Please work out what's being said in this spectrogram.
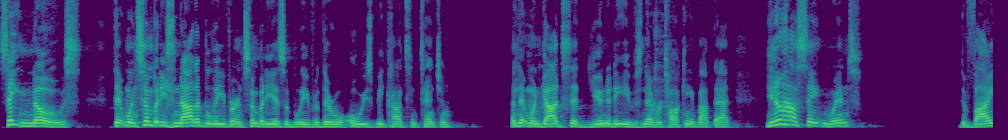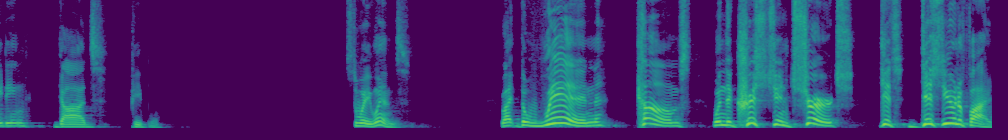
Satan knows that when somebody's not a believer and somebody is a believer, there will always be constant tension. And that when God said unity, he was never talking about that. You know how Satan wins? Dividing God's people. It's the way he wins. Right? The win comes when the Christian church gets disunified,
